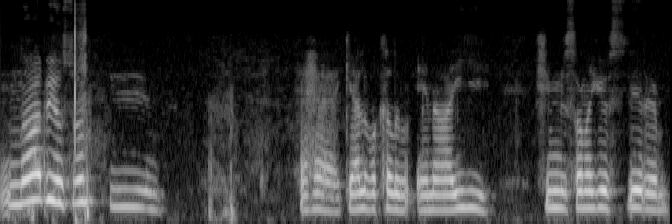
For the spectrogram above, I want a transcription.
ne yapıyorsun? İyiyim. Hehe gel bakalım enayi. Şimdi sana gösteririm.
